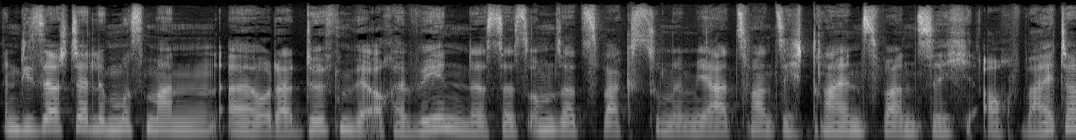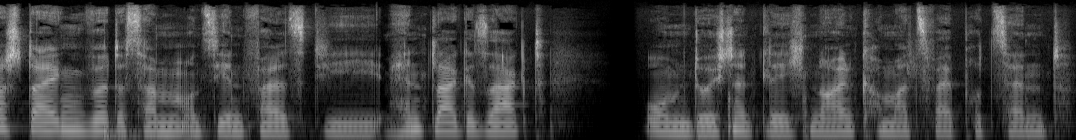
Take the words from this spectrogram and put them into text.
An dieser Stelle muss man äh, oder dürfen wir auch erwähnen, dass das Umsatzwachstum im Jahr 2023 auch weiter steigen wird. Das haben uns jedenfalls die Händler gesagt, um durchschnittlich 9,2 Prozent,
